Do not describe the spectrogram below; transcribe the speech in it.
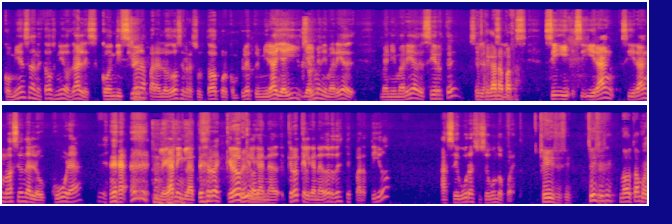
comienzan Estados Unidos, Gales, condiciona para los dos el resultado por completo. Y mira, y ahí, y ahí me animaría, me animaría a decirte si el que gana pasa. Si, si, Irán, si Irán no hace una locura, le gana Inglaterra, creo, que el ganador, creo que el ganador de este partido asegura su segundo puesto. Sí, sí, sí. Sí, sí, sí. No, estamos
